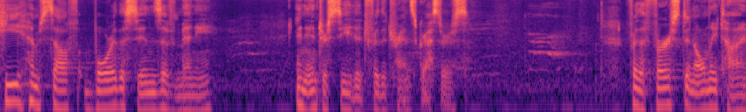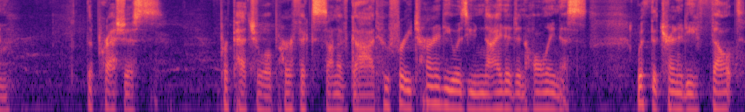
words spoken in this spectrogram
He himself bore the sins of many and interceded for the transgressors for the first and only time, the precious, perpetual, perfect Son of God, who for eternity was united in holiness with the Trinity, felt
